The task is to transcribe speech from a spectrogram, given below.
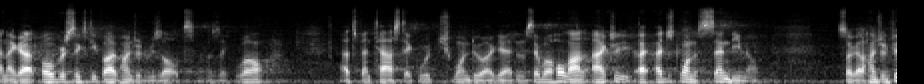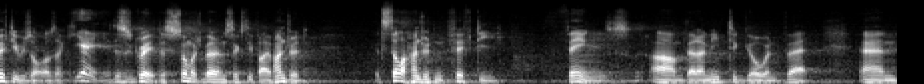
and I got over 6,500 results. I was like, well, that's fantastic. Which one do I get? And I said, well, hold on. Actually, I, I just want to send email. So I got 150 results. I was like, yay, this is great. This is so much better than 6,500. It's still 150 things um, that I need to go and vet. And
